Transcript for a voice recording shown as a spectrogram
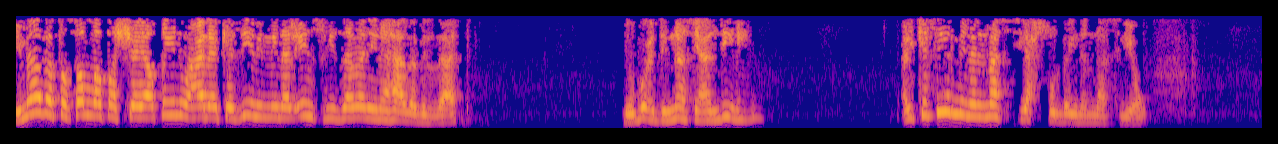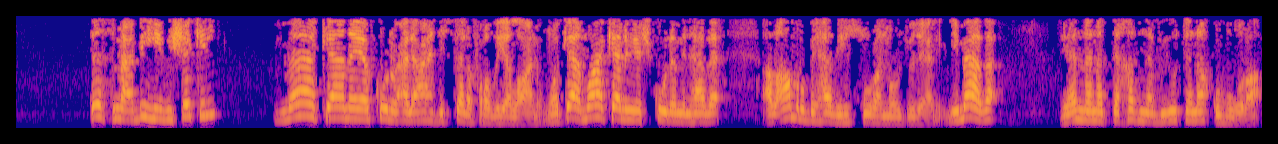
لماذا تسلط الشياطين على كثير من الإنس في زمننا هذا بالذات؟ لبعد الناس عن دينهم. الكثير من المس يحصل بين الناس اليوم. تسمع به بشكل ما كان يكون على عهد السلف رضي الله عنهم. وما كانوا يشكون من هذا الأمر بهذه الصورة الموجودة عليه لماذا؟ لأننا اتخذنا بيوتنا قبورا.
